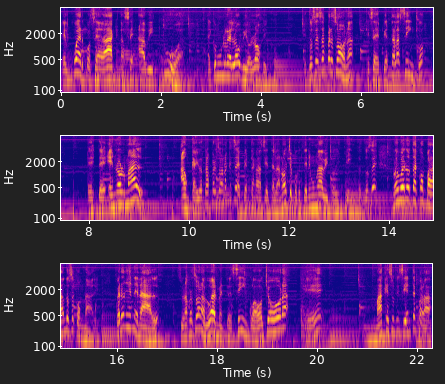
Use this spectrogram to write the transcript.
el cuerpo se adapta, se habitúa. Hay como un reloj biológico. Entonces esa persona que se despierta a las 5 este, es normal. Aunque hay otras personas que se despiertan a las 7 de la noche porque tienen un hábito distinto. Entonces no es bueno estar comparándose con nadie. Pero en general, si una persona duerme entre 5 a 8 horas, es más que suficiente para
